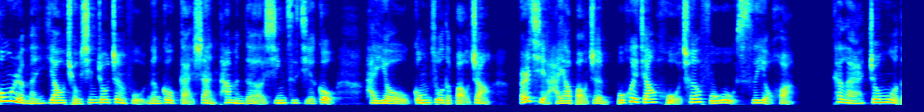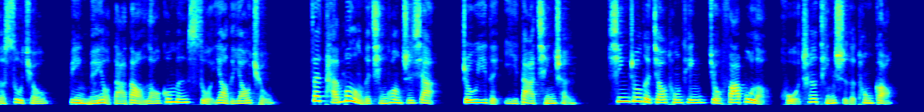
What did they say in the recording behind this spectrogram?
工人们要求新州政府能够改善他们的薪资结构。还有工作的保障，而且还要保证不会将火车服务私有化。看来周末的诉求并没有达到劳工们所要的要求，在谈不拢的情况之下，周一的一大清晨，新州的交通厅就发布了火车停驶的通告。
